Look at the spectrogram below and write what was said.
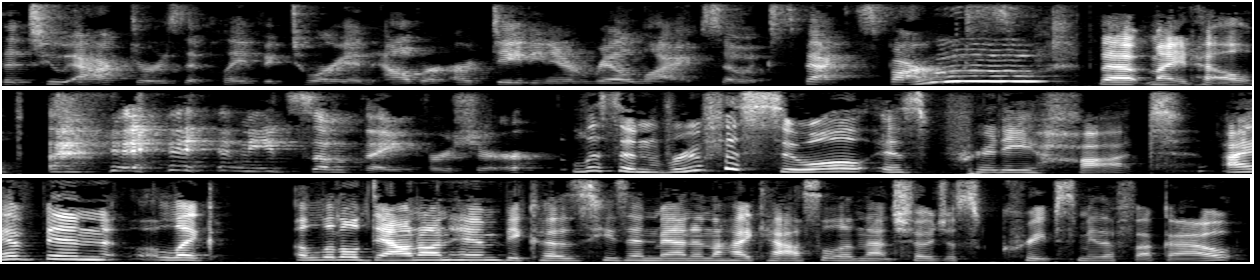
the two actors that play Victoria and Albert are dating in real life. So expect sparks. Woo! That might help. it needs something for sure. Listen, Rufus Sewell is pretty hot. I have been like a little down on him because he's in Man in the High Castle and that show just creeps me the fuck out.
